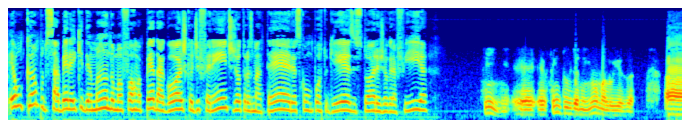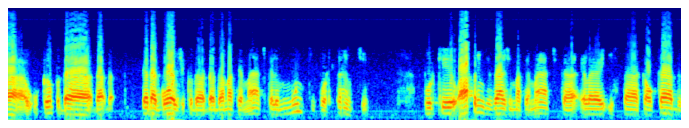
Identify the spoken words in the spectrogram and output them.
é um campo do saber aí que demanda uma forma pedagógica diferente de outras matérias, como português, história, geografia? Sim, é, é, sem dúvida nenhuma, Luísa. Ah, o campo da, da, da pedagógico da, da, matemática é muito importante, porque a aprendizagem matemática ela está calcada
